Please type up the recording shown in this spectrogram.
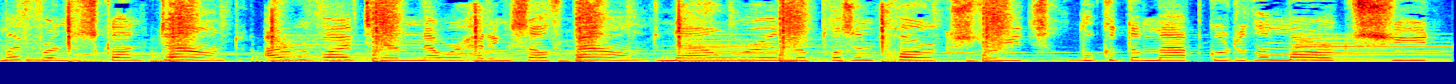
My friend just gone down. I revived him. Now we're heading southbound. Now we're in the Pleasant Park streets. Look at the map. Go to the marked sheet.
